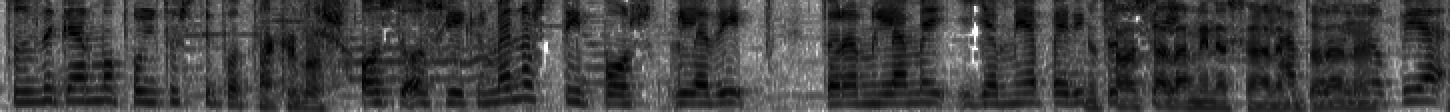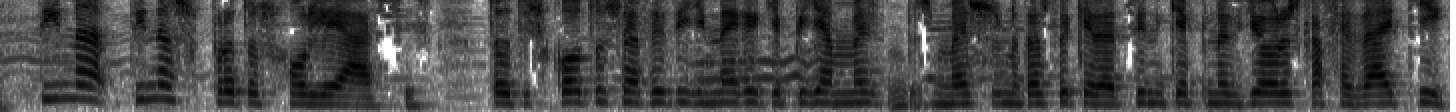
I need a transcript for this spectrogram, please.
τότε δεν κάνουμε απολύτως τίποτα. Ακριβώς. Ο, ο συγκεκριμένος τύπος, δηλαδή, τώρα μιλάμε για μια περίπτωση. της Σαλαμίνας ξαναλέμε από τώρα, την ναι. οποία τι να, τι να σου πρωτοσχολιάσεις. Το ότι σκότωσε αυτή τη γυναίκα και πήγε αμέσω μετά στο κερατσίνι και έπινε δύο ώρες καφεδάκι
